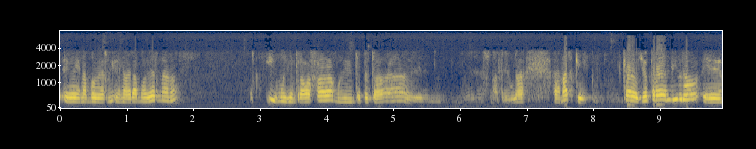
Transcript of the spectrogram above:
en, la en la era moderna, ¿no? Y muy bien trabajada, muy bien interpretada. es una película, además que claro, yo para el libro eh,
